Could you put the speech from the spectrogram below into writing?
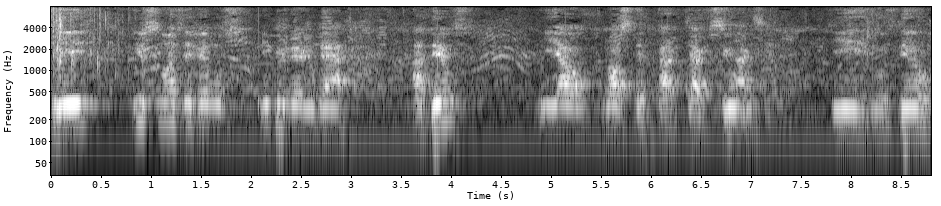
E isso nós devemos, em primeiro lugar, a Deus e ao nosso deputado Tiago Silva, que nos deu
